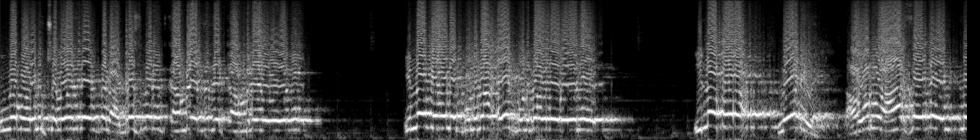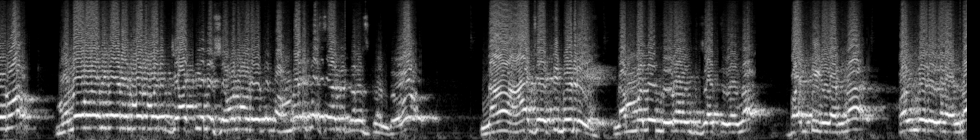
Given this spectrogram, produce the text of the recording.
ಇನ್ನೊಬ್ಬ ಅವನು ಚಲವಾದಿ ಇರ್ತಾನೆ ಅಡ್ರೆಸ್ ಬೇರೆ ಕಾಂಬ್ಳೆ ಇರ್ತದೆ ಕಾಂಬ್ಳೆ ಓಣಿ ಇನ್ನೊಬ್ಬ ಯಾವ ಗುಣಗಾವ್ ಏ ಗುಣಗಾವ್ ಓಣಿ ಇನ್ನೊಬ್ಬ ನೋಡಿ, ಅವರು ಆರ್ ಸಾವಿರದ ಎಂಟುನೂರು ಮನೋವಾದಿಗಳು ನಿರ್ಮಾಣ ಮಾಡಿದ ಜಾತಿಯನ್ನು ಶ್ರವಣ ಮಾಡಬೇಕು ಅಂಬೇಡ್ಕರ್ ಸಾಹೇಬ್ ಕಲಿಸ್ಕೊಂಡು, ನಾ ಆ ಜಾತಿ ಬಿಡ್ರಿ, ನಮ್ಮಲ್ಲಿ ನೂರ ಎಂಟು ಜಾತಿಗಳನ್ನ ಬಡ್ಡಿಗಳನ್ನ ಪಂಗಡಗಳನ್ನ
